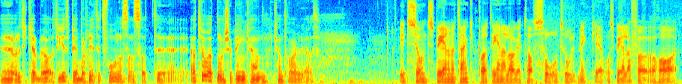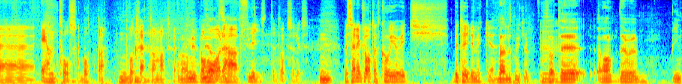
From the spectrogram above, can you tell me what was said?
Eh, och det tycker jag, ja, jag tycker det är spelbart ner till 2 någonstans. Så att, eh, jag tror att Norrköping kan, kan ta det där. Alltså. Det är ett sunt spel med tanke på att det ena laget har så otroligt mycket att spela för och ha eh, en torsk borta Mm. på 13 matcher. Ja, Och ha alltså. det här flytet också liksom. Mm. Men sen är det klart att Kujovic betyder mycket. Väldigt mycket. Mm. Så att det, ja, det är, in,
